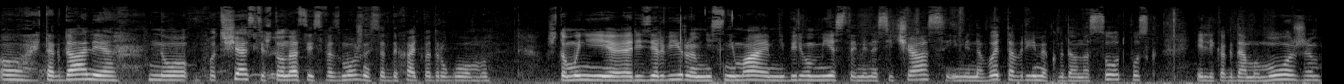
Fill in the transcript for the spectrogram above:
И так далее. Но вот счастье, что у нас есть возможность отдыхать по-другому. Что мы не резервируем, не снимаем, не берем место именно сейчас, именно в это время, когда у нас отпуск, или когда мы можем.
